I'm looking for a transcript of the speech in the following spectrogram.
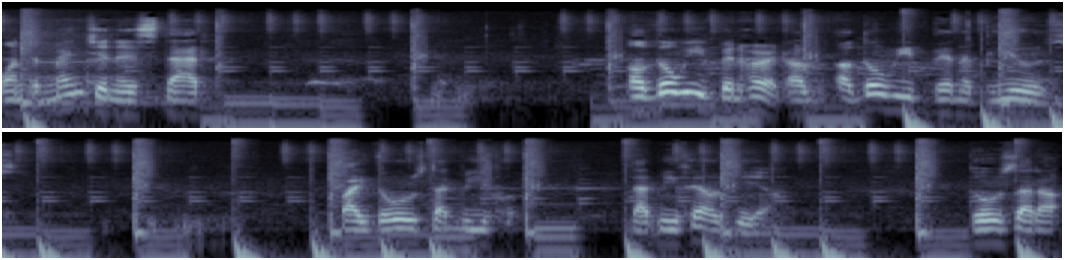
want to mention is that although we've been hurt, although we've been abused by those that we've that we've held dear, those that are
